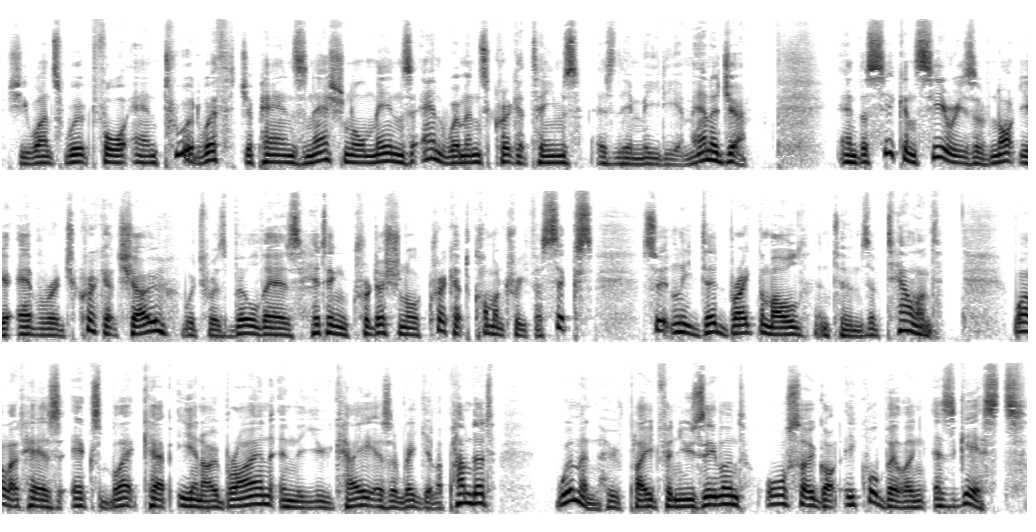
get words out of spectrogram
She once worked for and toured with Japan's national men's and women's cricket teams as their media manager. And the second series of Not Your Average Cricket Show, which was billed as hitting traditional cricket commentary for six, certainly did break the mould in terms of talent. While it has ex Black Cap Iain O'Brien in the UK as a regular pundit, women who've played for New Zealand also got equal billing as guests.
